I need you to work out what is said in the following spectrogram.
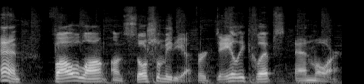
and follow along on social media for daily clips and more.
